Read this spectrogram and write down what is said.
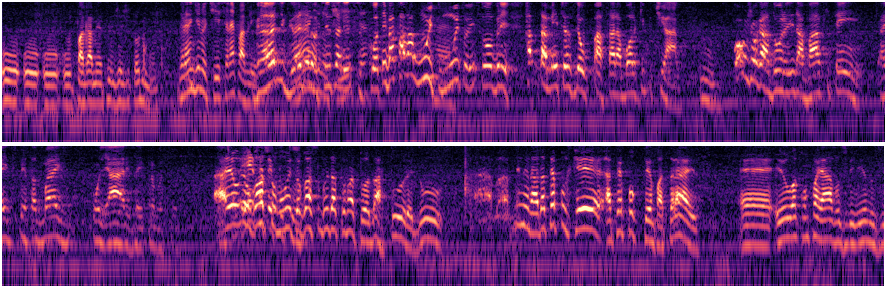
o, o, o, o pagamento em dia de todo mundo. Grande notícia, né, Pablito? Grande, grande, Grande notícia, notícia. nisso, Escuta. E vai falar muito, muito aí sobre. Rapidamente, antes de eu passar a bola aqui pro Thiago. Qual o jogador aí da base que tem aí despertado mais olhares aí pra você? Ah, eu, eu Esse gosto muito, futuro. eu gosto muito da turma toda, Arthur, Edu, a a meninada, até porque até pouco tempo atrás é, eu acompanhava os meninos em,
